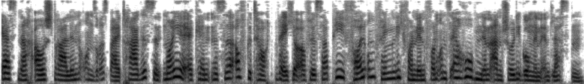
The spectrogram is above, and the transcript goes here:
Erst nach Ausstrahlen unseres Beitrages sind neue Erkenntnisse aufgetaucht, welche Officer P. vollumfänglich von den von uns erhobenen Anschuldigungen entlasten.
